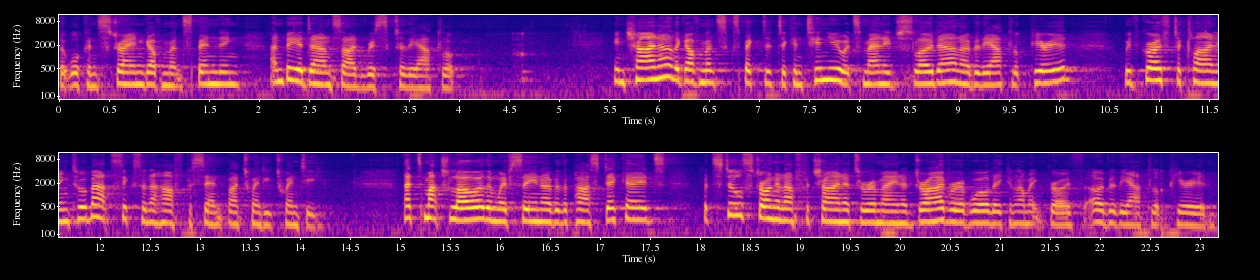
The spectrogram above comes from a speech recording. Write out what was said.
that will constrain government spending and be a downside risk to the outlook. In China, the government's expected to continue its managed slowdown over the outlook period, with growth declining to about 6.5% by 2020. That's much lower than we've seen over the past decades, but still strong enough for China to remain a driver of world economic growth over the outlook period.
